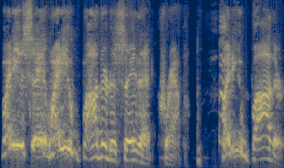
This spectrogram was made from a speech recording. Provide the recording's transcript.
Why do you say? Why do you bother to say that crap? Why do you bother?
